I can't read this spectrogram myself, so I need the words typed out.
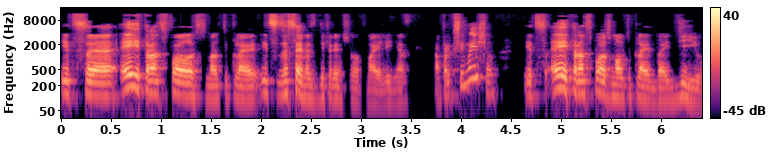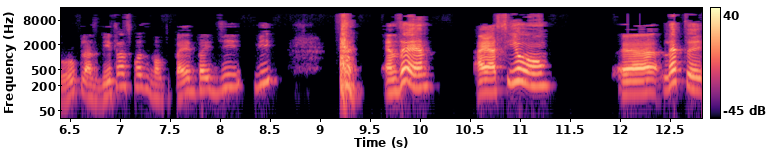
it's uh, a transpose multiplied. It's the same as differential of my linear approximation. It's a transpose multiplied by du plus b transpose multiplied by dv. and then I assume uh, let uh,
